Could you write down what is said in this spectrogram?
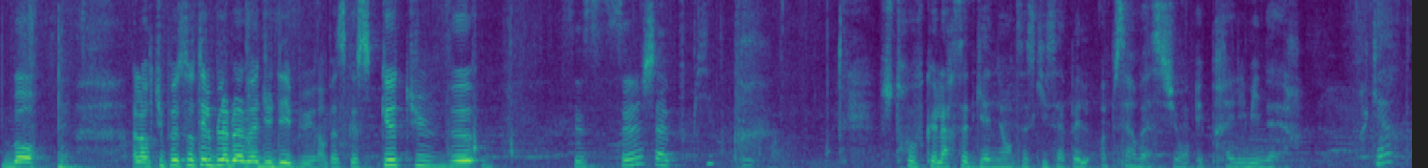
Bon, alors tu peux sauter le blablabla du début, hein, parce que ce que tu veux, c'est ce chapitre. Je trouve que la recette gagnante, c'est ce qui s'appelle observation et préliminaire. Regarde.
